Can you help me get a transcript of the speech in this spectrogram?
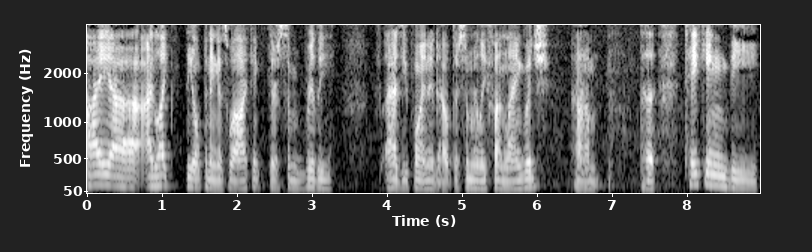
I uh, I like the opening as well. I think there's some really, as you pointed out, there's some really fun language. Um, the taking the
